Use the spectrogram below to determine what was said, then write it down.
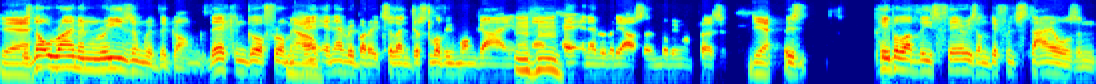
Yeah, There's no rhyme and reason with the gongs. They can go from No. hating everybody to then just loving one guy and then Mhm. hating everybody else and loving one person yeah, is people have these theories on different styles and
